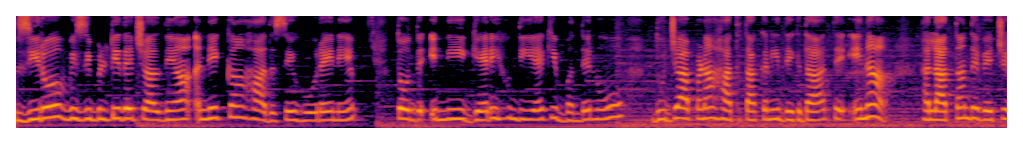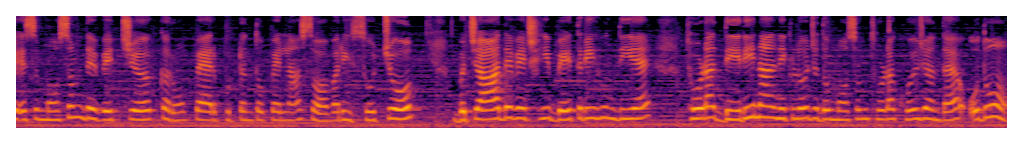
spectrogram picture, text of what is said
ਜ਼ੀਰੋ ਵਿਜ਼ਿਬਿਲਟੀ ਦੇ ਚੱਲਦਿਆਂ ਅਨੇਕਾਂ ਹਾਦਸੇ ਹੋ ਰਹੇ ਨੇ। ਧੁੰਦ ਇੰਨੀ ਗਹਿਰੀ ਹੁੰਦੀ ਹੈ ਕਿ ਬੰਦੇ ਨੂੰ ਦੂਜਾ ਆਪਣਾ ਹੱਥ ਤੱਕ ਨਹੀਂ ਦਿਖਦਾ ਤੇ ਇਹਨਾਂ ਹਾਲਾਤਾਂ ਦੇ ਵਿੱਚ, ਇਸ ਮੌਸਮ ਦੇ ਵਿੱਚ ਘਰੋਂ ਪੈਰ ਪੁੱਟਣ ਤੋਂ ਪਹਿਲਾਂ 100 ਵਾਰੀ ਸੋਚੋ, ਬਚਾਅ ਦੇ ਵਿੱਚ ਹੀ ਬਿਹਤਰੀ ਹੁੰਦੀ ਹੈ। ਥੋੜਾ ਦੇਰੀ ਨਾਲ ਨਿਕਲੋ, ਜਦੋਂ ਮੌਸਮ ਥੋੜਾ ਖੁੱਲ ਜਾਂਦਾ ਹੈ, ਉਦੋਂ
